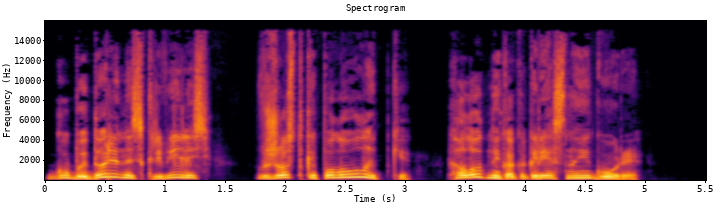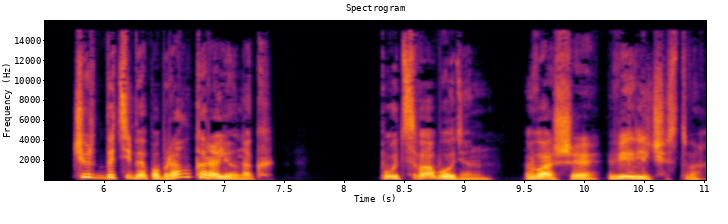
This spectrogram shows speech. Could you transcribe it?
Губы Дорина скривились в жесткой полуулыбке, холодной, как окрестные горы. «Черт бы тебя побрал, короленок!» Путь свободен, ваше величество.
